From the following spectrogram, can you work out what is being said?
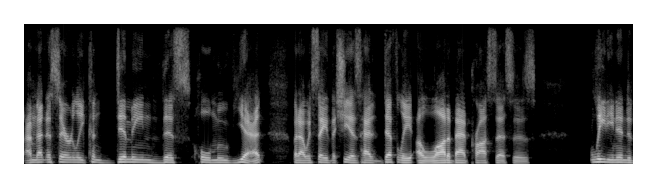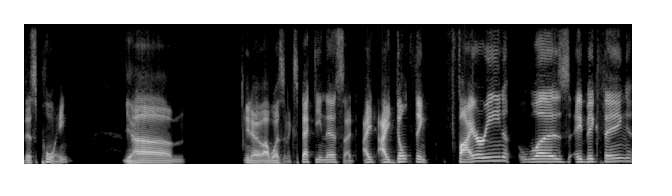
I'm not necessarily condemning this whole move yet, but I would say that she has had definitely a lot of bad processes leading into this point. Yeah. Um, you know, I wasn't expecting this. I I I don't think firing was a big thing,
